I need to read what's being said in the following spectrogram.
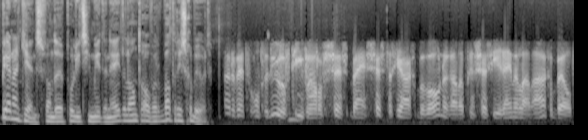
Bernard Jens van de politie Midden-Nederland over wat er is gebeurd. Uur of tien voor half zes bij een 60-jarige bewoner aan de Prinses Irenelaan aangebeld.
